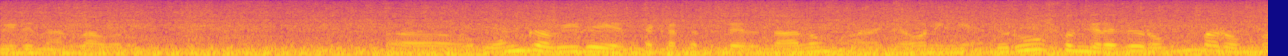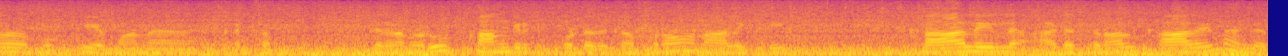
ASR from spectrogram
வீடு நல்லா வரும். உங்கள் வீடு எந்த கட்டத்தில் இருந்தாலும் அதை கவனிங்க. இந்த ரூஃபுங்கிறது ரொம்ப ரொம்ப முக்கியமான கட்டம். இதில் நம்ம ரூஃப் காங்கிரீட் போட்டதுக்கப்புறம் நாளைக்கு காலையில் அடுத்த நாள் காலையில் அங்கே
